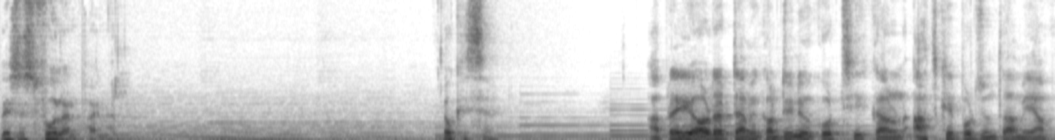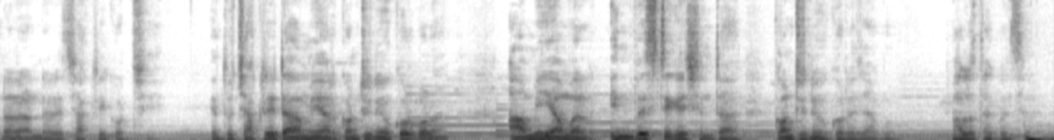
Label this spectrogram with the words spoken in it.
This is full and final okay sir আপনার এই অর্ডারটা আমি কন্টিনিউ করছি কারণ আজকে পর্যন্ত আমি আপনার আন্ডারে চাকরি করছি। কিন্তু চাকরিটা আমি আর কন্টিনিউ করব না। আমি আমার ইনভেস্টিগেশনটা কন্টিনিউ করে যাব। ভালো থাকবেন স্যার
